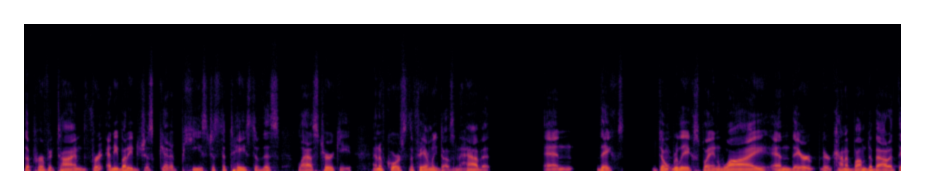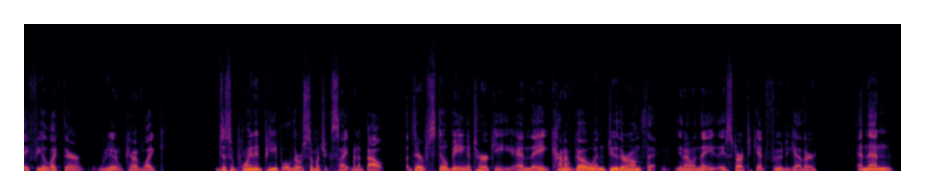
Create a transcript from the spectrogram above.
the perfect time for anybody to just get a piece, just a taste of this last turkey. And of course, the family doesn't have it. And they don't really explain why and they're they're kind of bummed about it. They feel like they're you know kind of like disappointed people. There was so much excitement about there still being a turkey and they kind of go and do their own thing, you know, and they they start to get food together. And then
